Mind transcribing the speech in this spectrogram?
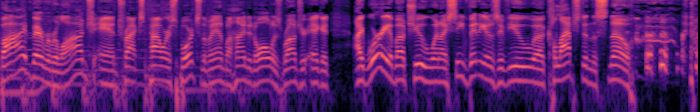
by Bear River Lodge and Trax Power Sports. The man behind it all is Roger Eggett. I worry about you when I see videos of you uh, collapsed in the snow,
